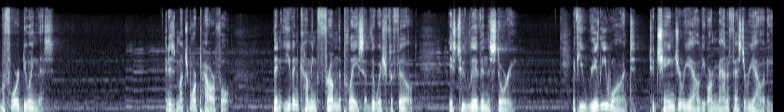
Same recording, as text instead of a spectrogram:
before doing this. It is much more powerful than even coming from the place of the wish fulfilled is to live in the story. If you really want to change your reality or manifest a reality,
